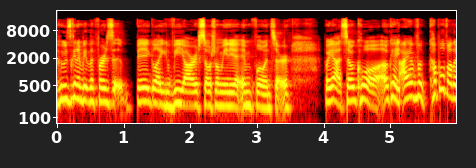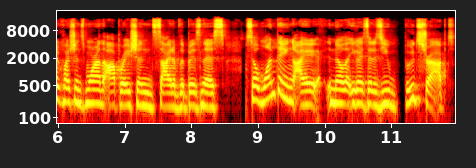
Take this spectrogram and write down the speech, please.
who's going to be the first big, like, VR social media influencer? But yeah, so cool. Okay, I have a couple of other questions more on the operations side of the business. So one thing I know that you guys did is you bootstrapped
